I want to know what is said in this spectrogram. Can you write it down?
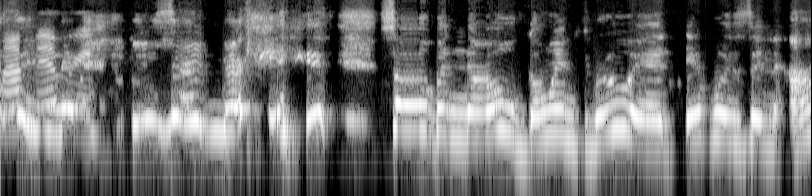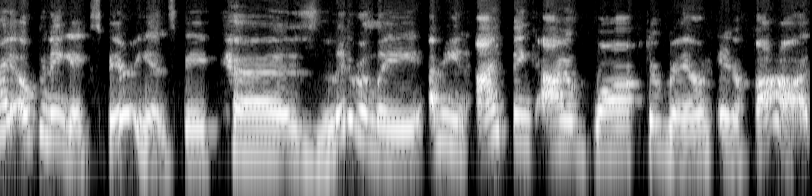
My memory. so, but no, going through it, it was an eye opening experience because literally, I mean, I think I walked around in a fog.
